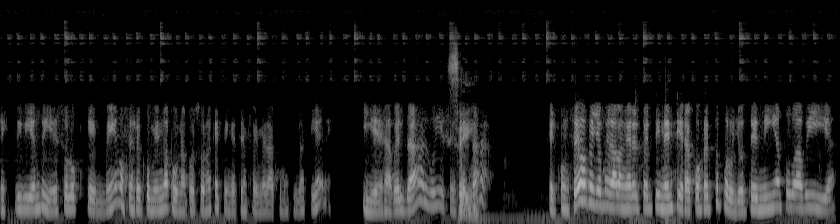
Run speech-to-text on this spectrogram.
escribiendo y eso es lo que menos se recomienda para una persona que tenga esta enfermedad como tú la tienes. Y era verdad, Luis, es verdad. El consejo que ellos me daban era el pertinente y era correcto, pero yo tenía todavía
